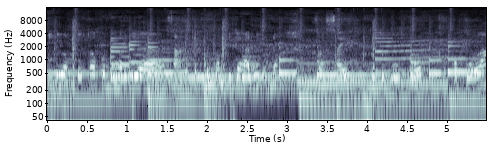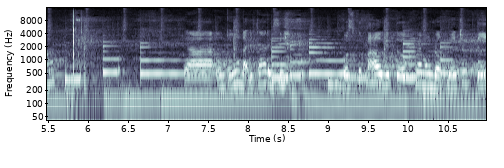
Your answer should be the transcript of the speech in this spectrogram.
Jadi waktu itu aku dengar dia sakit demam tiga hari udah selesai tutup buku aku pulang. Ya untungnya nggak dicari sih. Bosku tahu gitu aku memang dokternya cuti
